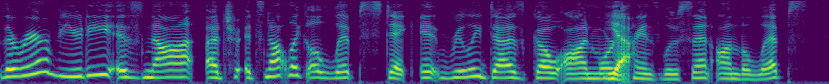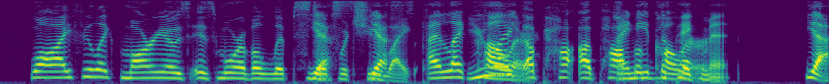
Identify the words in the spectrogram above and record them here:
the Rare Beauty is not a tr- it's not like a lipstick. It really does go on more Yeah. translucent on the lips. While I feel like Mario's is more of a lipstick, yes, which you yes. like. I like You color. like a, po- a pop I need the color. pigment. Yeah,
